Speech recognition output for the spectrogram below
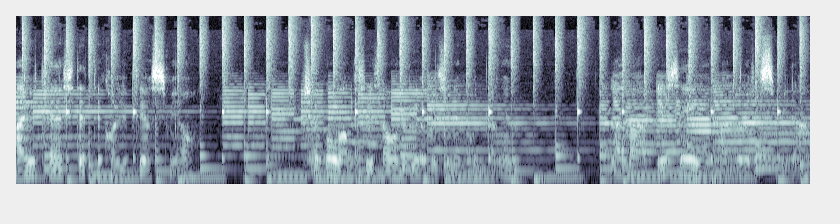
아유타야 시대 때 건립되었으며 최고 왕실 사원으로 여겨지는 본당은 라마 1세에 의해 만들어졌습니다.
